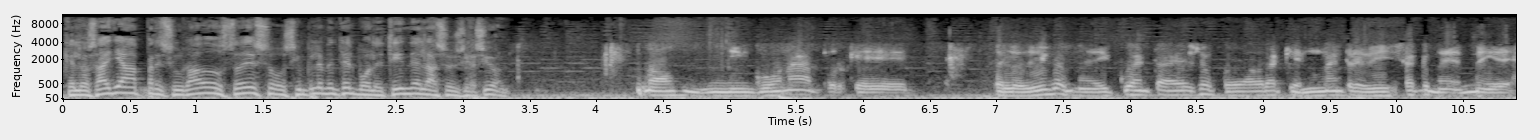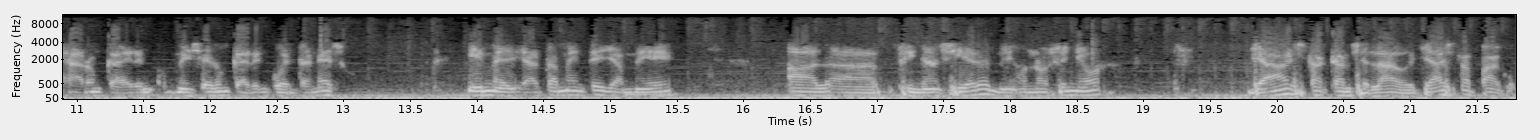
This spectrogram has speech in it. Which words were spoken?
que los haya apresurado a ustedes o simplemente el boletín de la asociación? No, ninguna, porque te lo digo, me di cuenta de eso fue ahora que en una entrevista que me, me dejaron caer, en, me hicieron caer en cuenta en eso. Inmediatamente llamé a la financiera y me dijo, no señor, ya está cancelado, ya está pago.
